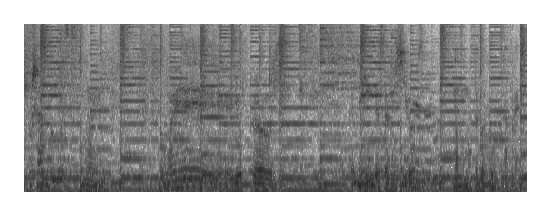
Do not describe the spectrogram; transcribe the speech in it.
que puxar as duas. Ouais. Ouais, you froze. Que linda essa vestido. Não, mamãe foi Dodô, tá perto.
